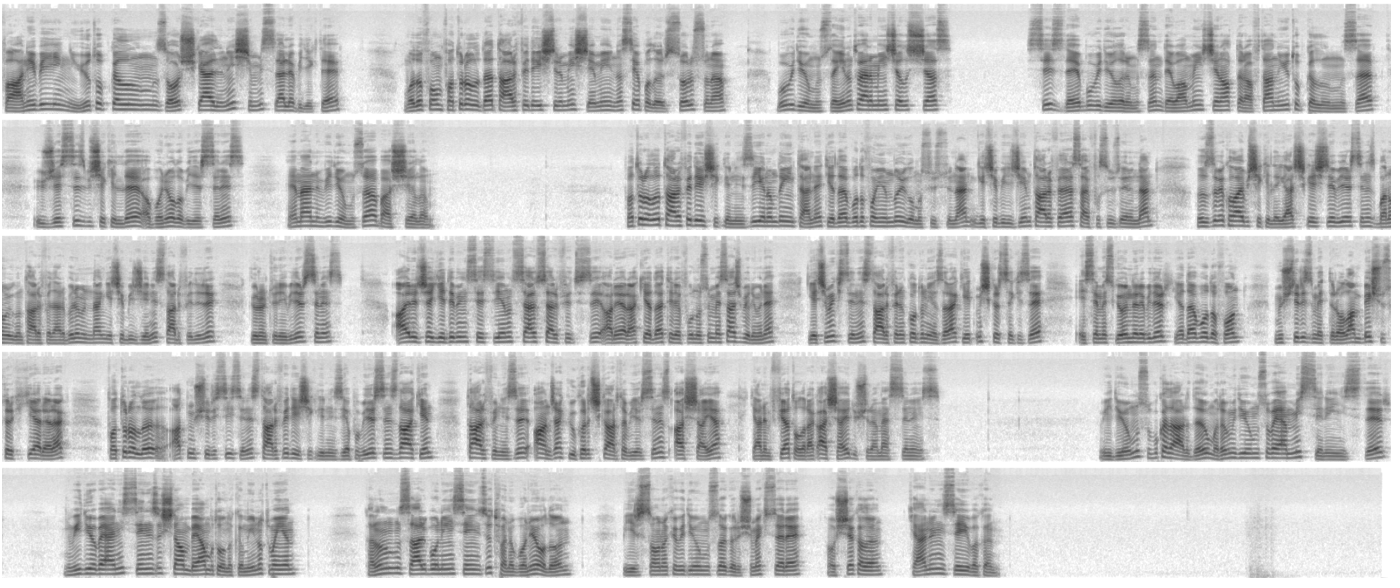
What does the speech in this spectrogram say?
Fani Bey'in YouTube kanalımıza hoş geldiniz. Şimdi sizlerle birlikte Vodafone faturalıda tarife değiştirme işlemi nasıl yapılır sorusuna bu videomuzda yanıt vermeye çalışacağız. Siz de bu videolarımızın devamı için alt taraftan YouTube kanalımıza ücretsiz bir şekilde abone olabilirsiniz. Hemen videomuza başlayalım. Faturalı tarife değişikliğinizi yanımda internet ya da Vodafone yanımda uygulaması üstünden geçebileceğim tarifeler sayfası üzerinden hızlı ve kolay bir şekilde gerçekleştirebilirsiniz. Bana uygun tarifeler bölümünden geçebileceğiniz tarifeleri görüntüleyebilirsiniz. Ayrıca 7000 sesli yanıt self servisi arayarak ya da telefonunuzun mesaj bölümüne geçmek istediğiniz tarifenin kodunu yazarak 7048'e SMS gönderebilir ya da Vodafone müşteri hizmetleri olan 542'yi arayarak faturalı at müşterisiyseniz tarife değişikliğinizi yapabilirsiniz. Lakin tarifinizi ancak yukarı çıkartabilirsiniz. Aşağıya yani fiyat olarak aşağıya düşüremezsiniz. Videomuz bu kadardı. Umarım videomuzu beğenmişsinizdir. Video beğendiyseniz aşağıdan beğen butonuna tıklamayı unutmayın. Kanalımıza abone değilseniz lütfen abone olun. Bir sonraki videomuzda görüşmek üzere. Hoşçakalın. Kendinize iyi bakın.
